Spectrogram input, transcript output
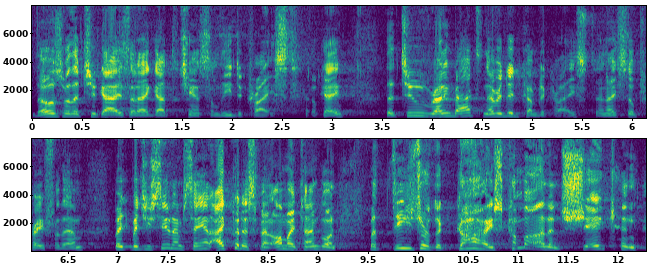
Those were the two guys that I got the chance to lead to Christ, okay? The two running backs never did come to Christ, and I still pray for them. But, but you see what I'm saying? I could have spent all my time going, but these are the guys, come on and shake and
